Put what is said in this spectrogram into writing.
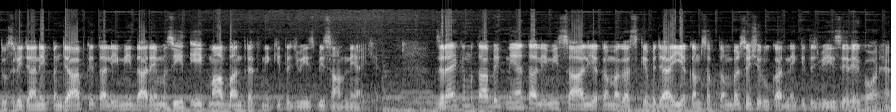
दूसरी जानब पंजाब के तालीमी इदारे मजीद एक माह बंद रखने की तजवीज़ भी सामने आई है। जराये के मुताबिक नया तालीमी साल यकम अगस्त के बजाय यकम सितंबर से शुरू करने की तजवीज़ जेर गौर है।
